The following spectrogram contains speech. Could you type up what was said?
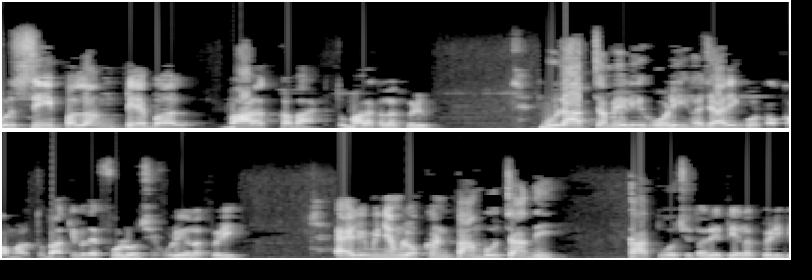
ખુરશી, પલંગ, ટેબલ, બાળક, કબાટ. તો બાળક અલગ પડ્યું. ગુલાબ, ચમેલી હોળી હજારી, ગોટો, કમળ. તો બાકી બધા ફૂલો છે. હોળી અલગ પડી. એલ્યુમિનિયમ, લોખંડ, તાંબુ, ચાંદી. ધાતુઓ છે તો રેતી અલગ પડી.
